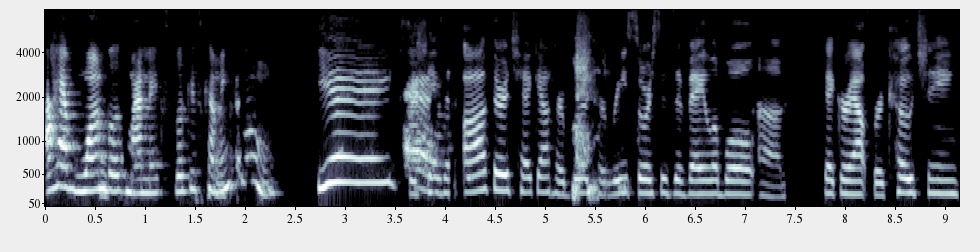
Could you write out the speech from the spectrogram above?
I have one book. My next book is coming soon. Yay! So she's an author. Check out her book. Her resources available. Um, check her out for coaching,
